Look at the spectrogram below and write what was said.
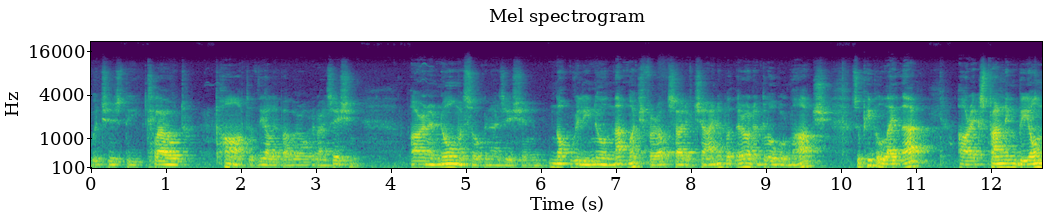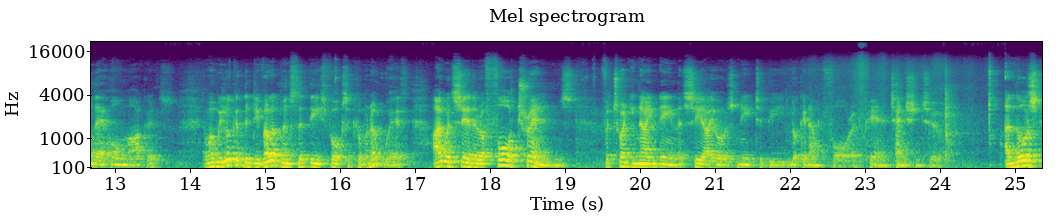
which is the cloud part of the Alibaba organization, are an enormous organization, not really known that much for outside of China, but they're on a global march. So people like that are expanding beyond their home markets. And when we look at the developments that these folks are coming up with, I would say there are four trends for 2019 that CIOs need to be looking out for and paying attention to. And those,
